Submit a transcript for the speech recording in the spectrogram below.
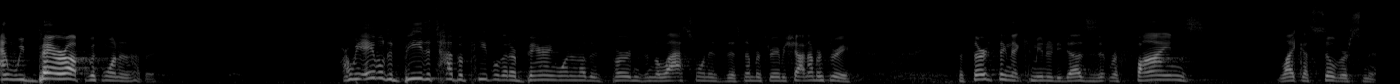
and we bear up with one another. Are we able to be the type of people that are bearing one another's burdens? And the last one is this number three, every shot, number three. The third thing that community does is it refines like a silversmith.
